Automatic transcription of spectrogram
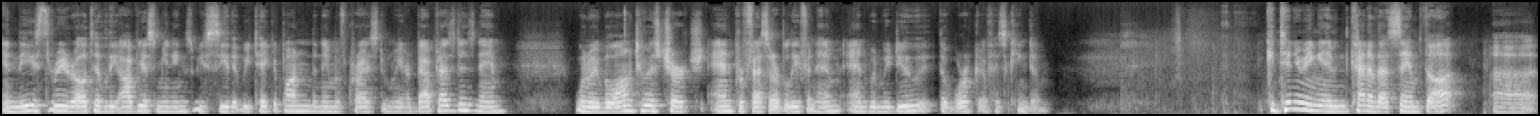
In these three relatively obvious meanings, we see that we take upon the name of Christ when we are baptized in his name, when we belong to his church and profess our belief in him, and when we do the work of his kingdom. Continuing in kind of that same thought, uh,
